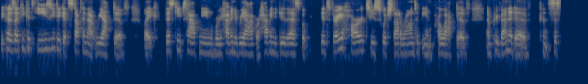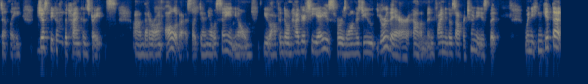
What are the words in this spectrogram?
Because I think it's easy to get stuck in that reactive, like this keeps happening, we're having to react, we're having to do this, but it's very hard to switch that around to being proactive and preventative consistently just because of the time constraints um, that are on all of us. Like danielle was saying you know you often don't have your tas for as long as you you're there um, and finding those opportunities but when you can get that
